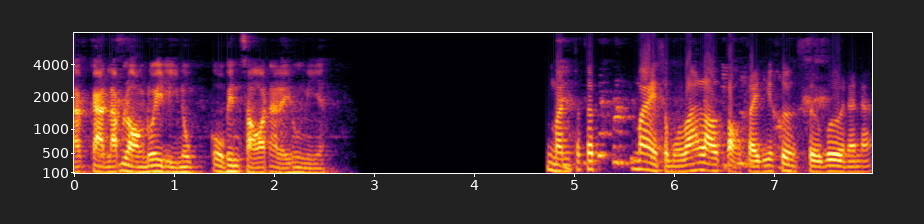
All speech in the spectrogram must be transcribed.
รับการรับรองด้วย Linux Open Source อะไรพวกนี้ มันก็จะไม่สมมุติว่าเราต่อไปที่เครื่องเซิร์ฟเวอร์นั้นนะ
